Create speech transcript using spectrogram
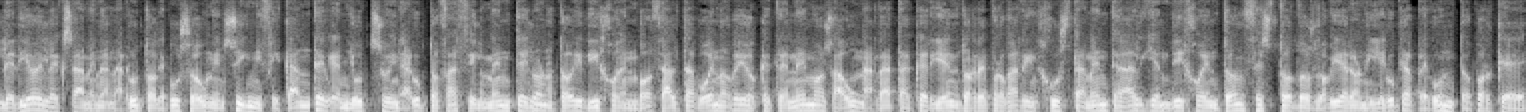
Le dio el examen a Naruto le puso un insignificante genjutsu y Naruto fácilmente lo notó y dijo en voz alta bueno veo que tenemos a una rata queriendo reprobar injustamente a alguien dijo entonces todos lo vieron y Iruka preguntó por qué.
